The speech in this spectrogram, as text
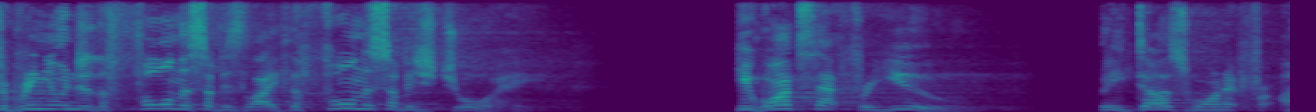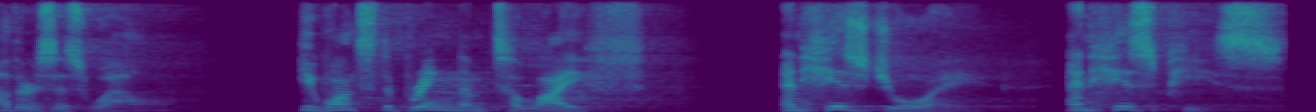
to bring you into the fullness of his life, the fullness of his joy. He wants that for you, but he does want it for others as well. He wants to bring them to life and his joy and his peace.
